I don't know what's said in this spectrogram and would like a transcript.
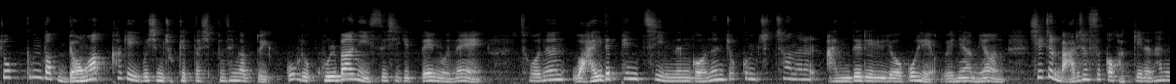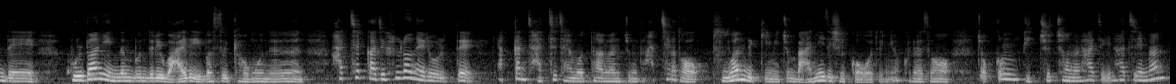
조금 더 명확하게 입으시면 좋겠다 싶은 생각도 있고 그리고 골반이 있으시기 때문에 저는 와이드 팬츠 입는 거는 조금 추천을 안 드리려고 해요. 왜냐하면 실제로 마르셨을 것 같기는 한데 골반이 있는 분들이 와이드 입었을 경우는 하체까지 흘러내려올 때 약간 자칫 잘못하면 좀 하체가 더 부한 느낌이 좀 많이 드실 거거든요. 그래서 조금 비추천을 하긴 하지만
